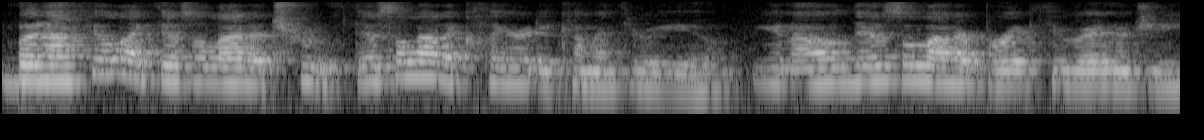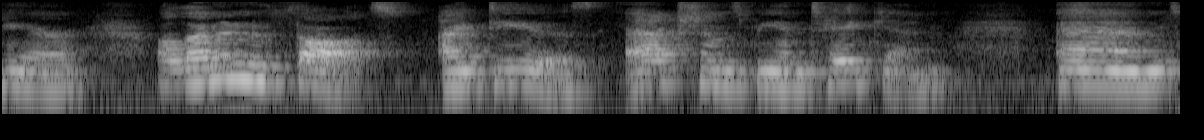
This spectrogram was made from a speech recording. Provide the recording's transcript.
But I feel like there's a lot of truth. There's a lot of clarity coming through you. You know, there's a lot of breakthrough energy here a lot of new thoughts, ideas, actions being taken. And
